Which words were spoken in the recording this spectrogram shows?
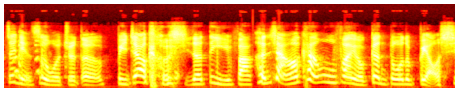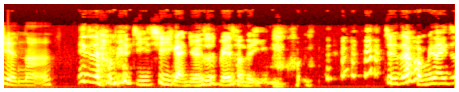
这点是我觉得比较可惜的地方，很想要看悟饭有更多的表现呐、啊。一直在旁边集气，感觉是非常的隐晦，就在旁边一直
